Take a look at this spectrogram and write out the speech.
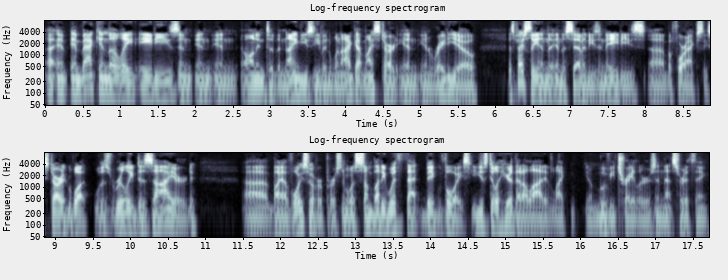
Uh, and, and, back in the late '80s and, and, and on into the '90s, even when I got my start in in radio, especially in the in the '70s and '80s, uh, before I actually started, what was really desired uh, by a voiceover person was somebody with that big voice. You still hear that a lot in like you know movie trailers and that sort of thing.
